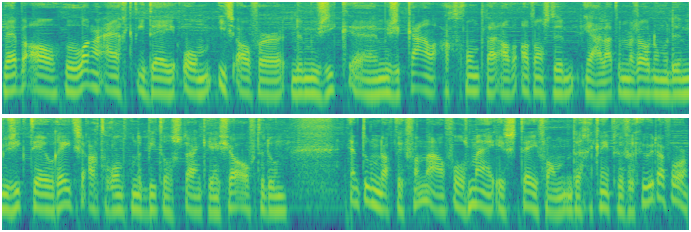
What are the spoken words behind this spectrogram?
we hebben al langer eigenlijk het idee om iets over de muziek, eh, muzikale achtergrond, al- althans de, ja, laten we het maar zo noemen, de muziektheoretische achtergrond van de Beatles, daar een keer een show over te doen. En toen dacht ik van, nou, volgens mij is Stefan de geknipte figuur daarvoor.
